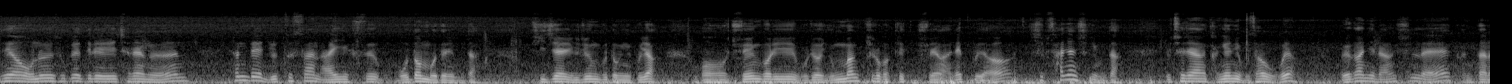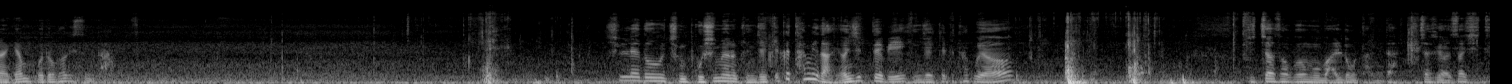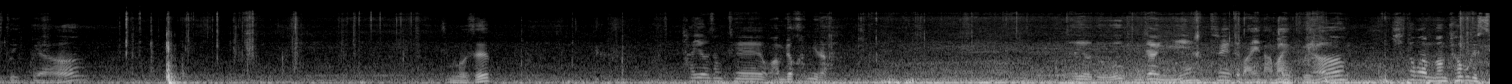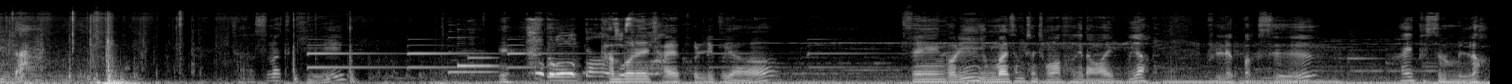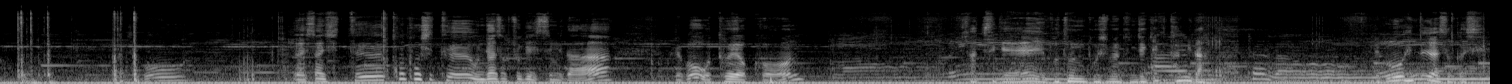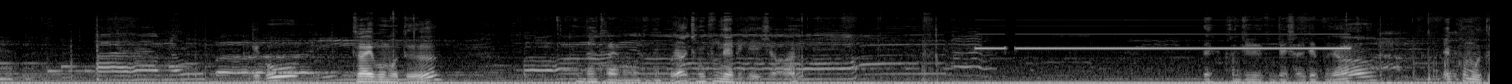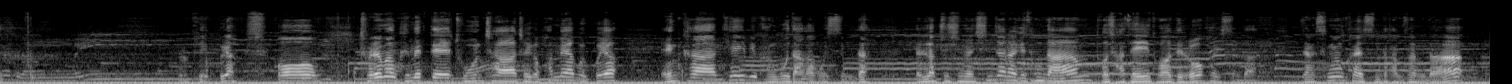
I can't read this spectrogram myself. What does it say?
안녕하세요. 오늘 소개해드릴 차량은 현대 뉴투산 iX 모던 모델입니다. 디젤 유륜구동이고요. 어, 주행거리 무려 6만 킬로 밖에 주행 안 했고요. 14년식입니다. 이 차량 당연히 무사고고요. 외관이랑 실내 간단하게 한번 보도록 하겠습니다. 실내도 지금 보시면 굉장히 깨끗합니다. 연식 대비 굉장히 깨끗하고요. 뒷좌석은 뭐 말도 못합니다. 뒷좌석 열선 시트도 있고요. 뒷모습 타이어 상태 완벽합니다. 타이어도 굉장히 트레이드 많이 남아 있고요. 시동 한번 켜보겠습니다. 자 스마트 키. 예, 시동 단번에 잘 걸리고요. 주행거리 63,000 정확하게 나와 있고요. 블랙박스, 하이패스 룸밀러, 그리고 열선 시트, 통풍 시트 운전석 쪽에 있습니다. 그리고 오토 에어컨. 좌측에 이 버튼 보시면 굉장히 깨끗합니다. 그리고 핸들 열선까지. 그리고 드라이브 모드. 핸들 드라이브 모드 되고요. 정품 내비게이션. 네, 감지가 굉장히 잘 되고요. 에코 모드. 이렇게 있고요. 어, 저렴한 금액대에 좋은 차 저희가 판매하고 있고요. 엔카 KB 광고 나가고 있습니다. 연락 주시면 친절하게 상담 더 자세히 도와드리도록 하겠습니다. 이상 승용카였습니다. 감사합니다.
